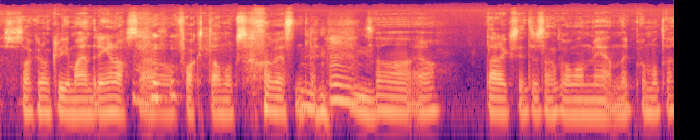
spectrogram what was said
hvis du snakker om klimaendringer, da, så er jo fakta nokså vesentlig. Så ja, Da er det ikke så interessant hva man mener, på en måte.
